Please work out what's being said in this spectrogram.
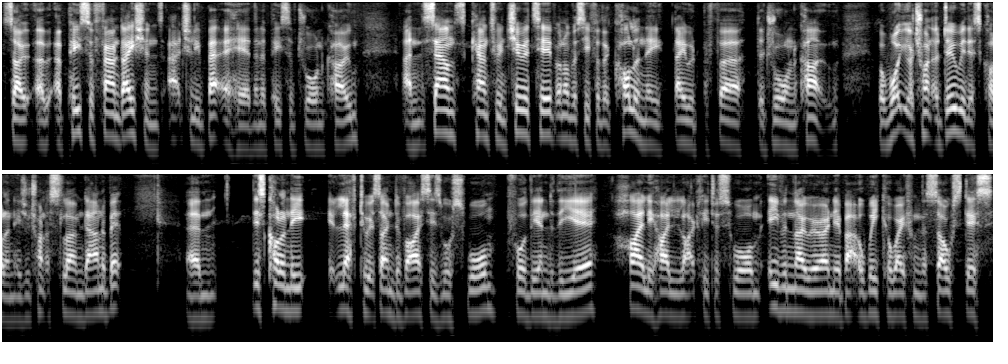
so a, a piece of foundation is actually better here than a piece of drawn comb. And it sounds counterintuitive, and obviously for the colony, they would prefer the drawn comb. But what you're trying to do with this colony is you're trying to slow them down a bit. Um, this colony, left to its own devices, will swarm before the end of the year. Highly, highly likely to swarm. Even though we're only about a week away from the solstice,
